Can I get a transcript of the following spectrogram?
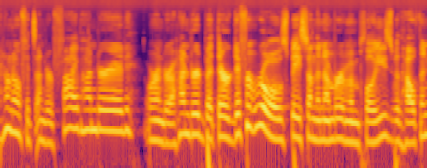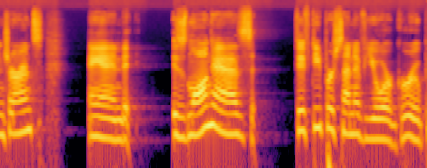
I don't know if it's under 500 or under 100, but there are different rules based on the number of employees with health insurance. And as long as 50% of your group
